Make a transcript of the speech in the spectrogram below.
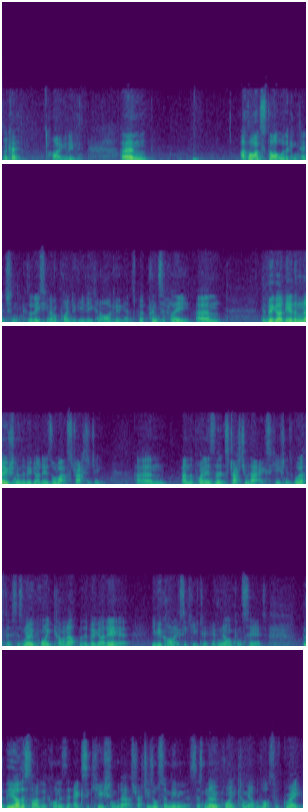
Okay. Hi, good evening. Um, I thought I'd start with a contention because at least you can have a point of view that you can argue against. But principally, um, the big idea, the notion of the big idea is all about strategy. Um, and the point is that strategy without execution is worthless. There's no point coming up with a big idea if you can't execute it, if no one can see it. But the other side of the coin is that execution without strategy is also meaningless. There's no point coming up with lots of great,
